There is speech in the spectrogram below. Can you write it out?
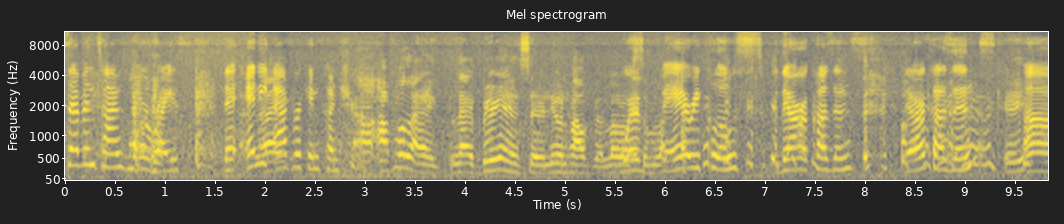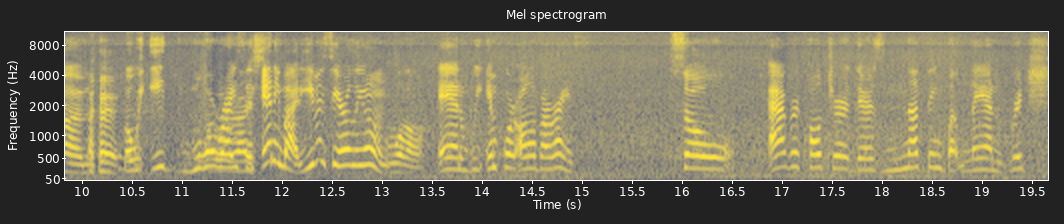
seven times more rice than any Right. African country. I, I feel like Liberia and Sierra Leone have a lot We're of similar. very close. They're our cousins. They're our cousins. Okay. Um, but we eat more More rice, rice. than anybody, even Sierra Leone. Wow. And we import all of our rice. So agriculture, there's nothing but land, rich,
